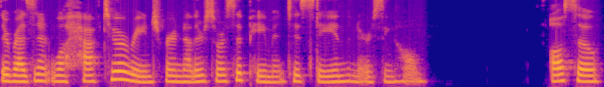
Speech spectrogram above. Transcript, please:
the resident will have to arrange for another source of payment to stay in the nursing home. Also,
